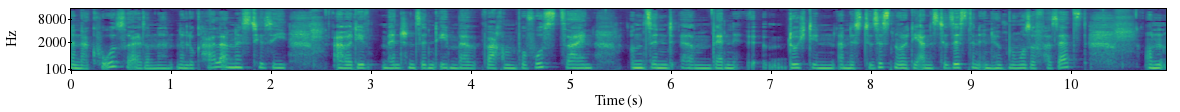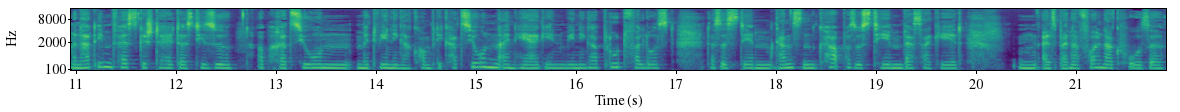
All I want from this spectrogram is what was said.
eine Narkose, also eine, eine Lokalanästhesie. Aber die Menschen sind eben bei wachem Bewusstsein und sind, ähm, werden äh, durch den Anästhesisten oder die Anästhesistin in Hypnose versetzt. Und man hat eben festgestellt, dass diese Operationen mit weniger Komplikationen einhergehen, weniger Blutverlust, dass es dem ganzen Körpersystem besser geht als bei einer Vollnarkose,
